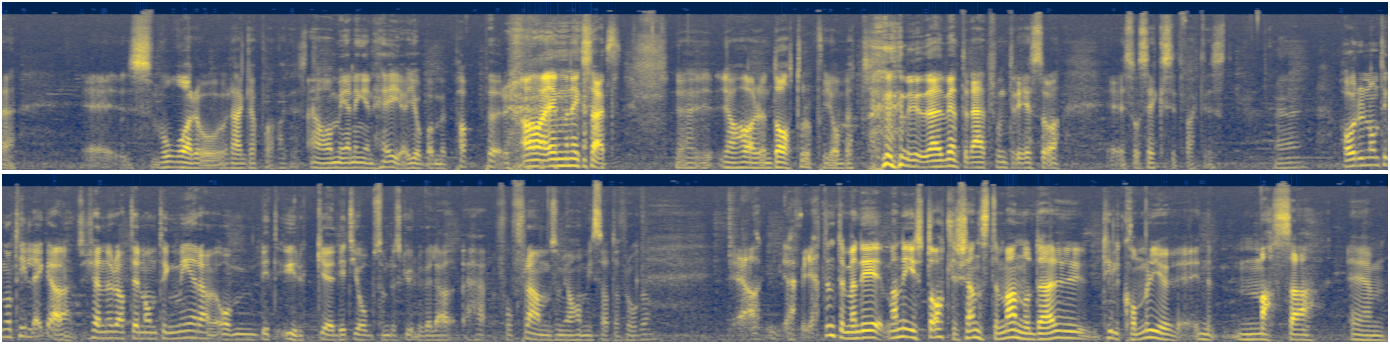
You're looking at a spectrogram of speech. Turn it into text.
eh, svår att ragga på faktiskt. Ja, meningen hej, jag jobbar med papper. Ja, eh, men exakt. Jag, jag har en dator på jobbet. jag vet inte, jag tror inte det är så, eh, så sexigt faktiskt. Nej. Har du någonting att tillägga? Känner du att det är någonting mer om ditt yrke, ditt jobb som du skulle vilja få fram som jag har missat att fråga om? Ja, jag vet inte, men det, man är ju statlig tjänsteman och där tillkommer ju en massa ma-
